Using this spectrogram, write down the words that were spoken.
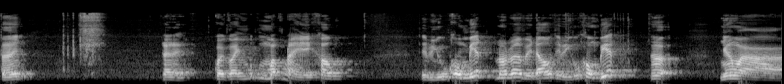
Đấy. Đây này quanh quanh mốc này hay không thì mình cũng không biết nó rơi về đâu thì mình cũng không biết. Ờ. Nhưng mà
